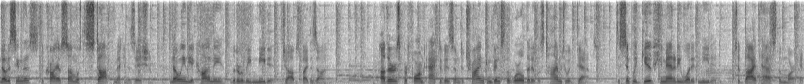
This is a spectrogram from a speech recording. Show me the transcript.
Noticing this, the cry of some was to stop mechanization, knowing the economy literally needed jobs by design. Others performed activism to try and convince the world that it was time to adapt, to simply give humanity what it needed to bypass the market.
